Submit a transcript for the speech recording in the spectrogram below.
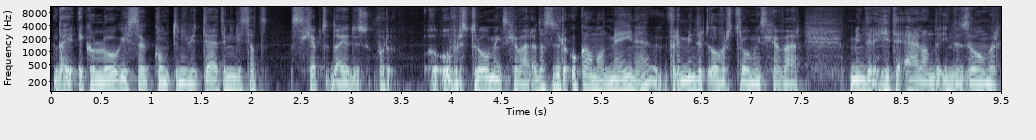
Dat je ecologische continuïteiten in die stad schept. Dat je dus voor overstromingsgevaar. Dat zit er ook allemaal mee in. Hè? Verminderd overstromingsgevaar. Minder hitteeilanden in de zomer.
